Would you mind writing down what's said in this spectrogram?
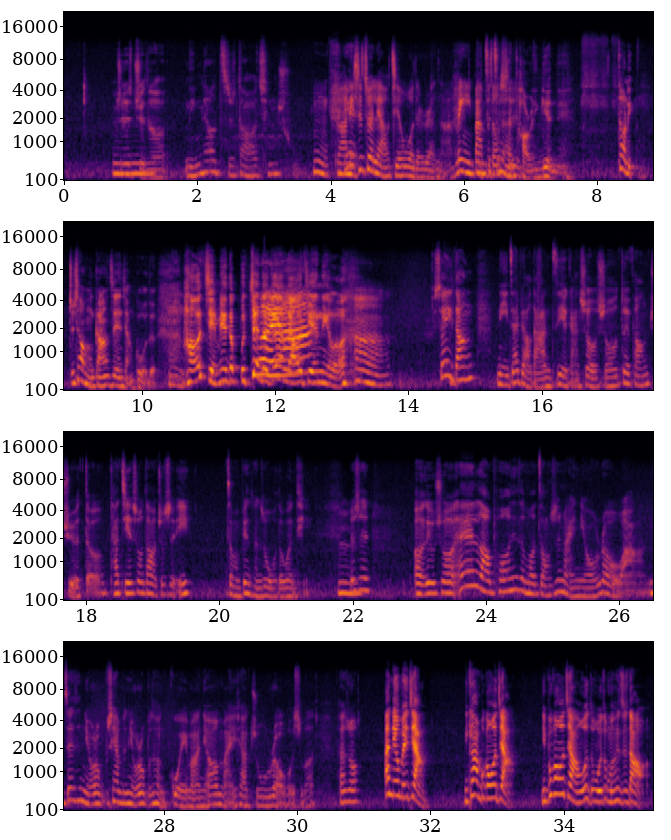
就是觉得你应该要知道要清楚，嗯，对啊，你是最了解我的人啊，另一半不都是这真的很讨人厌呢。到底就像我们刚刚之前讲过的，好姐妹都不见得对啊真的了解你了。嗯，所以当你在表达你自己的感受的时候，对方觉得他接受到就是，咦，怎么变成是我的问题？嗯就是。呃，例如说，哎，老婆，你怎么总是买牛肉啊？你这次牛肉现在不是牛肉不是很贵吗？你要买一下猪肉或什么？他说，啊，你又没讲，你干嘛不跟我讲？你不跟我讲，我我怎么会知道？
